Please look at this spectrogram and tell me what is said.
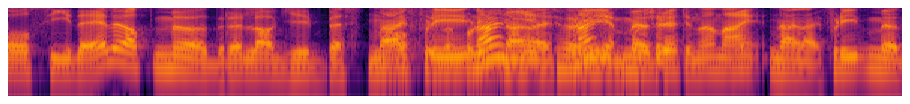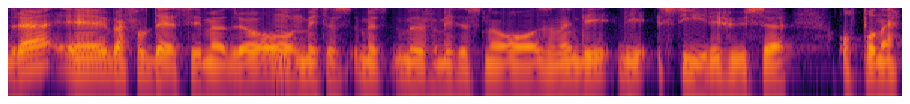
å si det, eller at mødre lager best Nei, mat? fordi- fordi nei, nei, fordi mødre-? Nei. Nei, nei, fordi mødre, eh, i hvert fall Desi-mødre og mm. mødre fra Midtøsten og sånne de, de styrer huset opp og ned.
